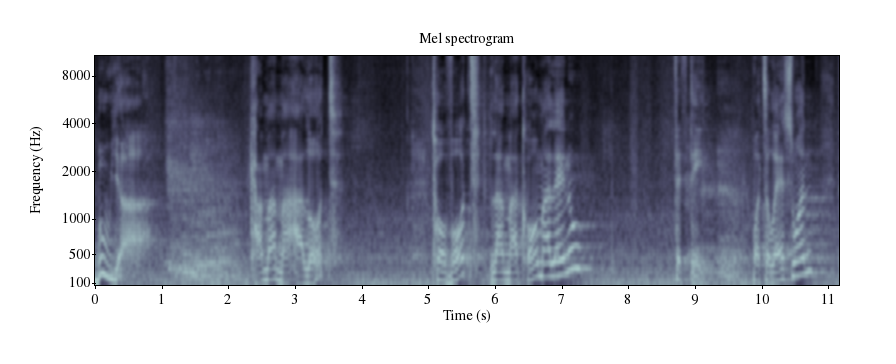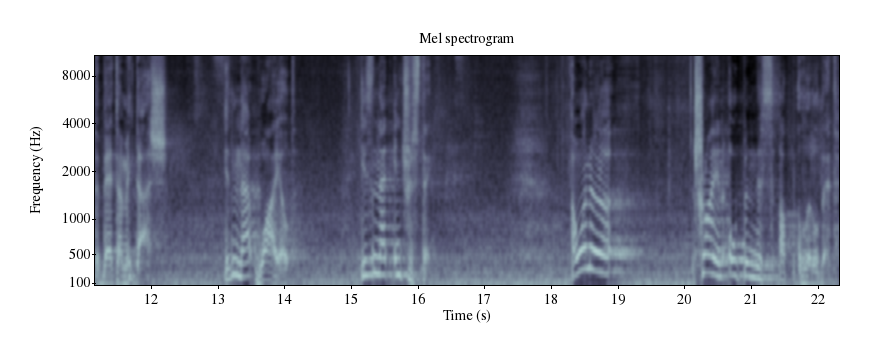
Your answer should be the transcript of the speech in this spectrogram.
בויה. כמה מעלות? Tovot lamakom alenu? 15. What's the last one? The Bet HaMikdash. Isn't that wild? Isn't that interesting? I want to try and open this up a little bit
